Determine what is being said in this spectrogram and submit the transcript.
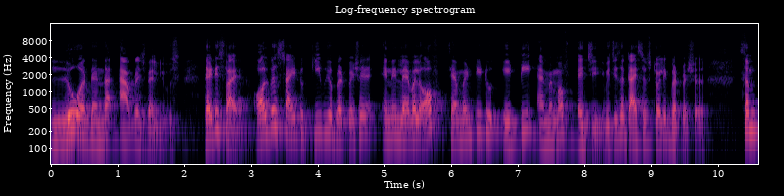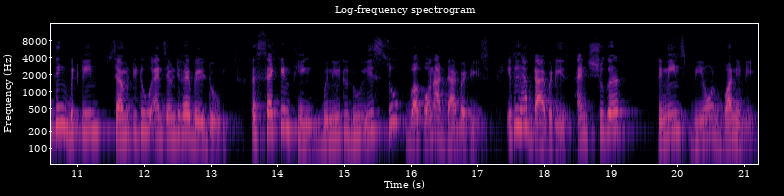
lower than the average values. That is why always try to keep your blood pressure in a level of 70 to 80 mm of Hg, which is a diastolic blood pressure. Something between 72 and 75 will do. The second thing we need to do is to work on our diabetes. If you have diabetes and sugar remains beyond 180,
